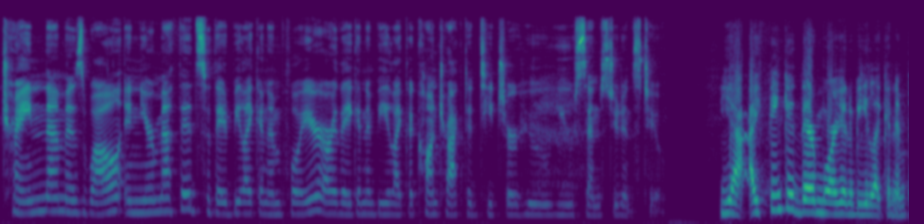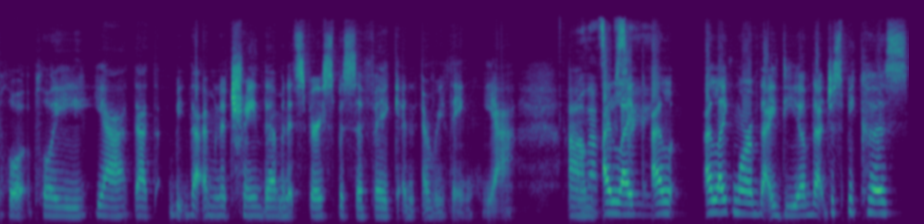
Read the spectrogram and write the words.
train them as well in your methods so they'd be like an employer? Or are they going to be like a contracted teacher who you send students to? Yeah, I think they're more going to be like an empl- employee. Yeah, that that I'm going to train them, and it's very specific and everything. Yeah, um, I like I I like more of the idea of that, just because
